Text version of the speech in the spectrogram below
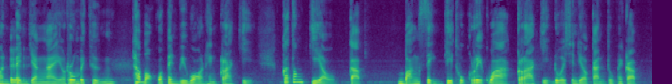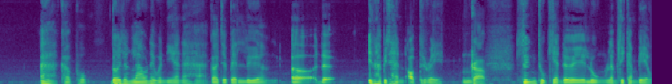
มันเออเป็นยังไงรวมไปถึง ถ้าบอกว่าเป็นวิวรณ์แห่งกรากิก็ต้องเกี่ยวกับบางสิ่งที่ถูกเรียกว่ากรากิด้วยเช่นเดียวกันถูกไหมครับ อ่าครับผมโดยเรื่องเล่าในวันเนี้ยนะฮะ ก็จะเป็นเรื่องเอ่อ The Inhabitant of the Red อืมครับ ซึ่งถูกเขียนด้วยลุงแลมซี่กัมเบล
